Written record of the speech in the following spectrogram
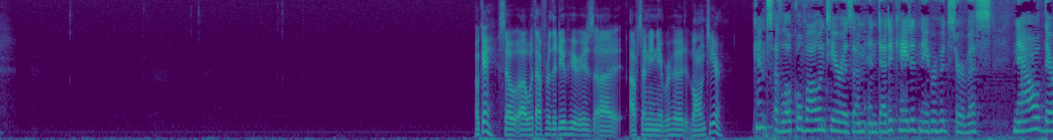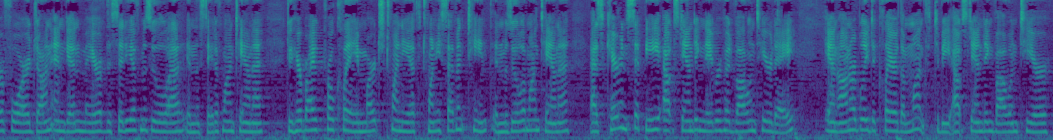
Okay, so uh, without further ado, here is uh, Outstanding Neighborhood Volunteer. Of local volunteerism and dedicated neighborhood service. Now, therefore, John Engen, Mayor of the City of Missoula in the state of Montana, do hereby proclaim March 20th, 2017 in Missoula, Montana as Karen Sippy Outstanding Neighborhood Volunteer Day and honorably declare the month to be Outstanding Volunteer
